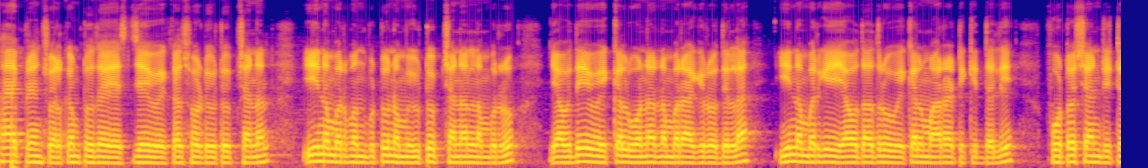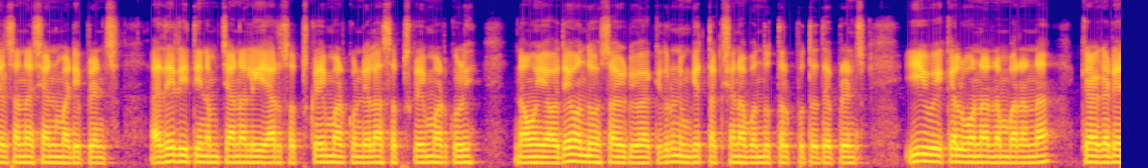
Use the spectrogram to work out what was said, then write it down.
Hi friends welcome to the S J vehicles for YouTube channel ಈ ನಂಬರ್ ಬಂದ್ಬಿಟ್ಟು ನಮ್ಮ ಯೂಟ್ಯೂಬ್ ಚಾನಲ್ ನಂಬರು ಯಾವುದೇ ವೆಹಿಕಲ್ ಓನರ್ ನಂಬರ್ ಆಗಿರೋದಿಲ್ಲ. ಈ ನಂಬರ್ಗೆ ಯಾವುದಾದ್ರೂ ವೆಹಿಕಲ್ ಮಾರಾಟಕ್ಕಿದ್ದಲ್ಲಿ ಫೋಟೋ ಆ್ಯಂಡ್ ಡೀಟೇಲ್ಸನ್ನು ಸೆಂಡ್ ಮಾಡಿ ಫ್ರೆಂಡ್ಸ್ ಅದೇ ರೀತಿ ನಮ್ಮ ಚಾನಲ್ಗೆ ಯಾರು ಸಬ್ಸ್ಕ್ರೈಬ್ ಮಾಡ್ಕೊಂಡಿಲ್ಲ ಸಬ್ಸ್ಕ್ರೈಬ್ ಮಾಡ್ಕೊಳ್ಳಿ. ನಾವು ಯಾವುದೇ ಒಂದು ಹೊಸ ವಿಡಿಯೋ ಹಾಕಿದರೂ ನಿಮಗೆ ತಕ್ಷಣ ಬಂದು ತಲುಪುತ್ತದೆ ಫ್ರೆಂಡ್ಸ್ ಈ ವೆಹಿಕಲ್ ಓನರ್ ನಂಬರನ್ನು ಕೆಳಗಡೆ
